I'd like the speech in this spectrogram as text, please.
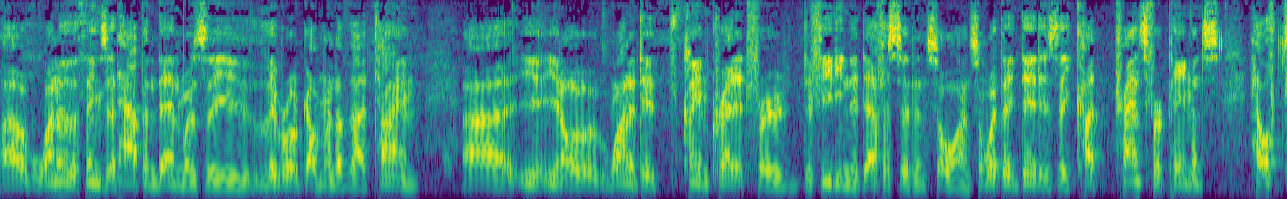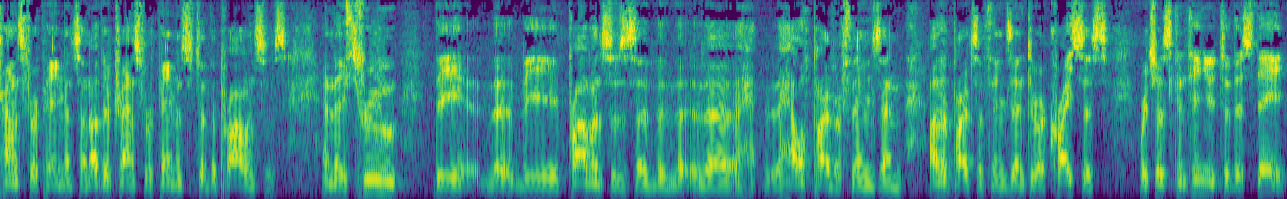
uh, one of the things that happened then was the liberal government of that time uh, you, you know, wanted to claim credit for defeating the deficit and so on. So what they did is they cut transfer payments, health transfer payments, and other transfer payments to the provinces, and they threw the the, the provinces, uh, the, the the health part of things and other parts of things into a crisis, which has continued to this day.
